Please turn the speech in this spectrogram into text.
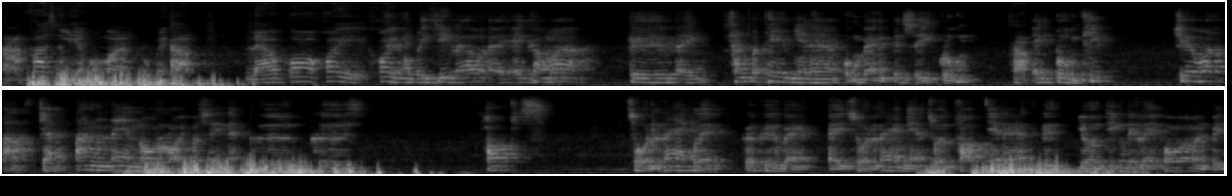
หาค่าเฉลี่ยของมันถูกไหมครับ แล้วก็ค่อยค่อยคือเอาไปจคิริดงๆแล้วไอ้ไอ้คำว่า คือไอ้ทั้งประเทศเนี่ยนะฮะผมแบ่งเป็นสี่กลุ่มครับไอ้กลุ่มที่เชื่อว่าตัดจัดตั้งแน่นอนร้อยเปอร์เซ็นต์เนี่ยคือคือท็อป ส่วนแรกเลยก็คือแบ่งไอ้ส่วนแรกเนี่ย ส่วนท็อปเนี่ยนะฮะคือโยนทิ้งได้เลย เพราะว่ามันเป็น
